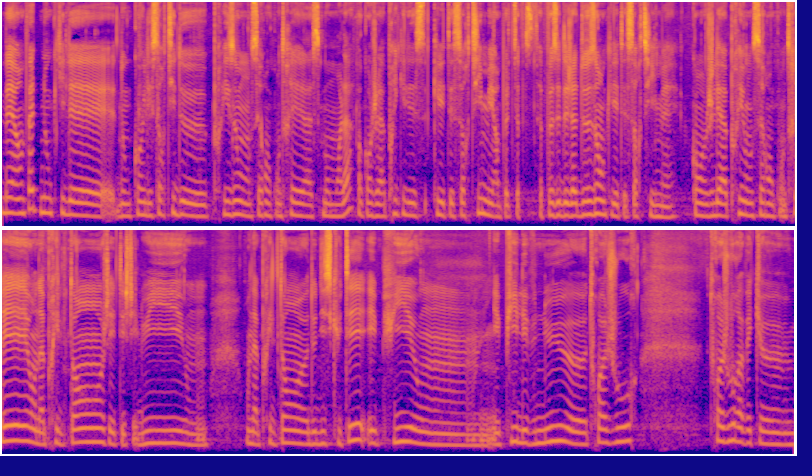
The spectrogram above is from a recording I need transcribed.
Mais en fait, donc, il est, donc, quand il est sorti de prison, on s'est rencontrés à ce moment-là. Enfin, quand j'ai appris qu'il était sorti, mais en fait, ça, faisait déjà deux ans qu'il était sorti. Mais quand je l'ai appris, on s'est rencontrés, on a pris le temps, j'ai été chez lui, on, a pris le temps de discuter. Et puis, on, et puis il est venu euh, trois jours trois jours avec euh,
